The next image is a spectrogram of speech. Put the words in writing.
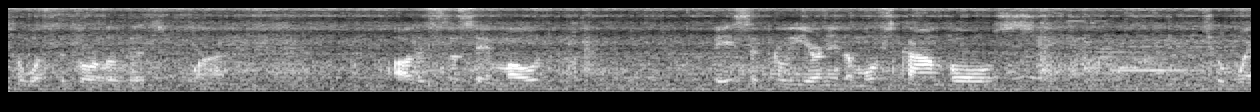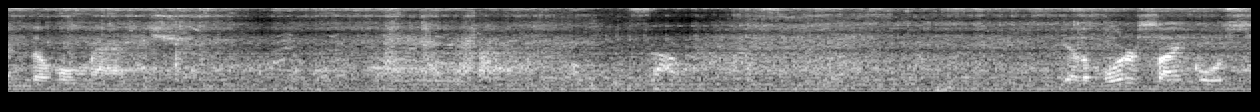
So what's the goal of this one? Oh, this is the same mode. Basically, earning the most combos to win the whole match. Motorcycles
